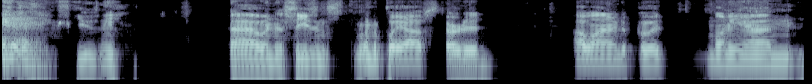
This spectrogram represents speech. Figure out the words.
Excuse me. Uh, when the season, when the playoffs started, I wanted to put money on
